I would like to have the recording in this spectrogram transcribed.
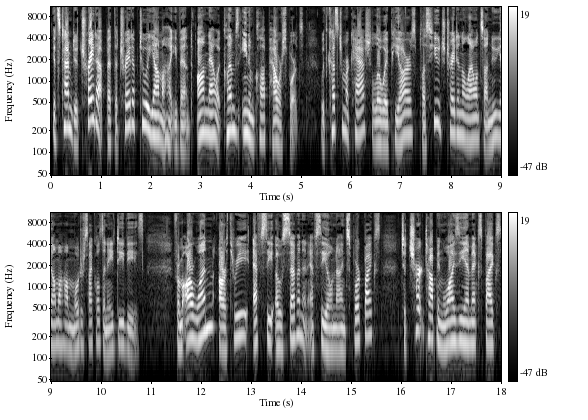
It's time to trade up at the Trade Up to a Yamaha event on now at Clem's Enumclaw Power Sports. With customer cash, low APRs, plus huge trade in allowance on new Yamaha motorcycles and ATVs. From R1, R3, FZ07, and FZ09 sport bikes, to chart topping YZMX bikes,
